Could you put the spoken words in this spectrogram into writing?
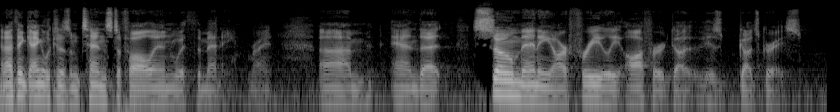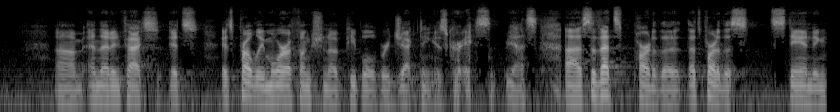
and I think Anglicanism tends to fall in with the many? Um, and that so many are freely offered God, his, God's grace. Um, and that in fact it's it's probably more a function of people rejecting His grace. yes, uh, so that's part of the that's part of the standing.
